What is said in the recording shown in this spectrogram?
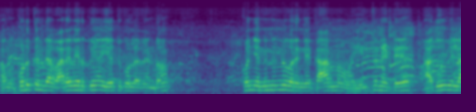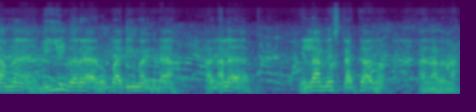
அவங்க கொடுக்கின்ற வரவேற்பையும் ஏற்றுக்கொள்ள வேண்டும். கொஞ்சம் நின்று வருங்க. காரணம் இன்டர்நெட்டு. அதுவும் இல்லாமல் வெயில் வேற ரொம்ப அதிகமாக இருக்குதா? அதனால் எல்லாமே ஸ்டக் ஆகும். அதனால தான்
